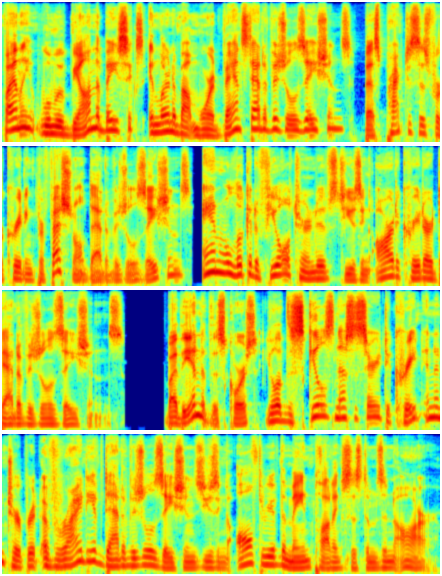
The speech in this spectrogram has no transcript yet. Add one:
Finally, we'll move beyond the basics and learn about more advanced data visualizations, best practices for creating professional data visualizations, and we'll look at a few alternatives to using R to create our data visualizations. By the end of this course, you'll have the skills necessary to create and interpret a variety of data visualizations using all three of the main plotting systems in R.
